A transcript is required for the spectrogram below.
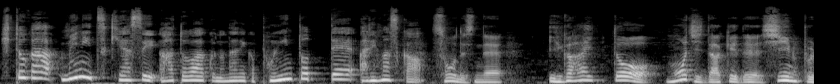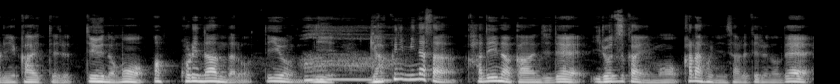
人が目につきやすいアートワークの何かポイントってありますか？そうですね。意外と文字だけでシンプルに書いてるっていうのも、あ、これなんだろうっていうように逆に皆さん派手な感じで色使いもカラフルにされてるので、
